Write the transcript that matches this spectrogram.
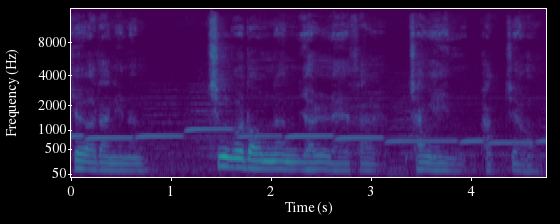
기어다니는 친구도 없는 14살 장애인 박재홍.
